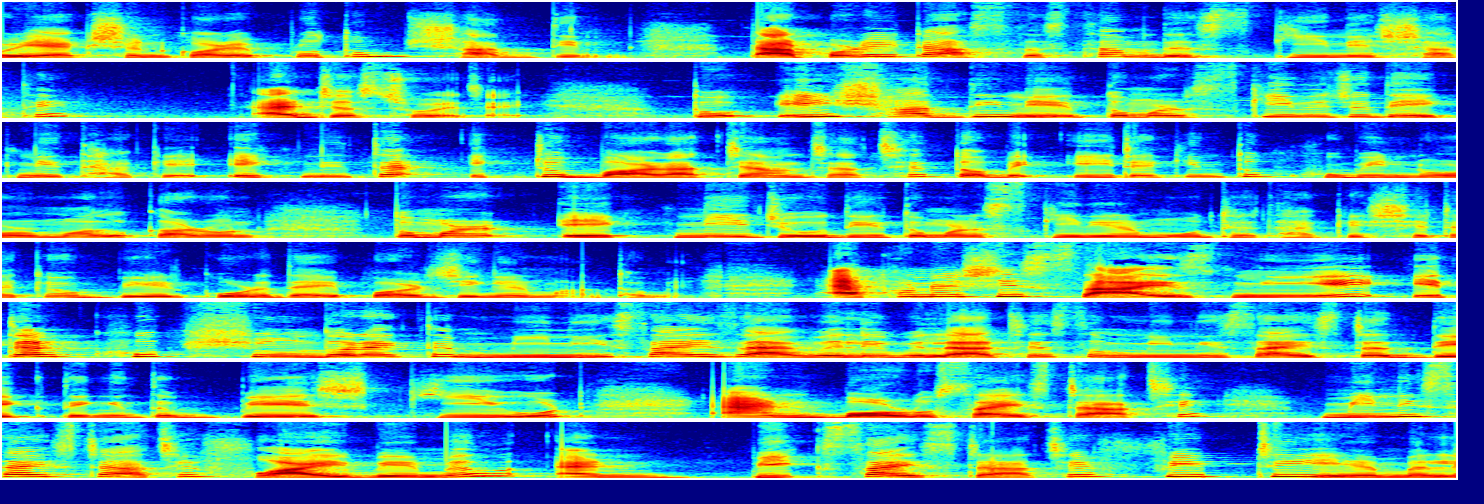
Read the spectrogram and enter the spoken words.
রিয়াকশন করে প্রথম সাত দিন। তারপরে এটা আস্তে আস্তে আমাদের স্কিনের সাথে অ্যাডজাস্ট হয়ে যায়। তো এই সাত দিনে তোমার স্কিনে যদি একনি থাকে একনিটা একটু বাড়ার চান্স আছে, তবে এইটা কিন্তু খুবই নর্মাল কারণ তোমার একনি যদি তোমার স্কিনের মধ্যে থাকে, সেটাকেও বের করে দেয় পার্জিংয়ের মাধ্যমে। এখন আসি সাইজ নিয়ে, এটার খুব সুন্দর একটা মিনি সাইজ অ্যাভেলেবেল আছে সো মিনি সাইজটা দেখতে কিন্তু বেশ কিউট অ্যান্ড বড় সাইজটা আছে। মিনি সাইজটা আছে five M L and big সাইজটা আছে ফিফটি এম এর,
